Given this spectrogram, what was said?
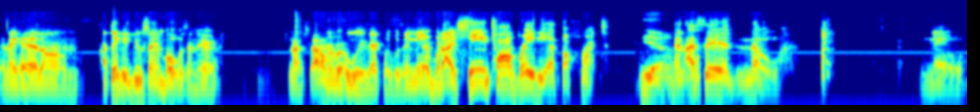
and they had um I think it Usain Bolt was in there. Not I don't remember who exactly was in there, but I seen Tom Brady at the front. Yeah. And I said, no. no.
